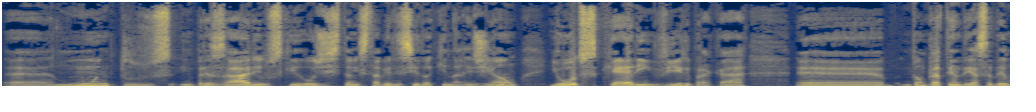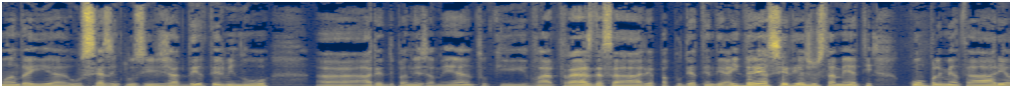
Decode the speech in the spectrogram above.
é, muitos empresários que hoje estão estabelecidos aqui na região e outros querem vir para cá. É, então, para atender essa demanda aí, o César, inclusive, já determinou a área de planejamento, que vá atrás dessa área para poder atender. A ideia seria justamente complementar a área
